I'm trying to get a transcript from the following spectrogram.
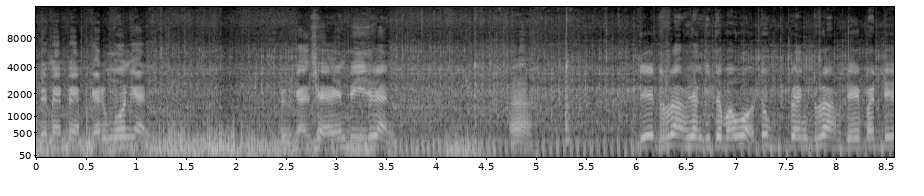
Ada bank Pekan Dungun kan? Dekat CIMB tu kan? Ha. Dia draft yang kita bawa tu bank draft daripada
